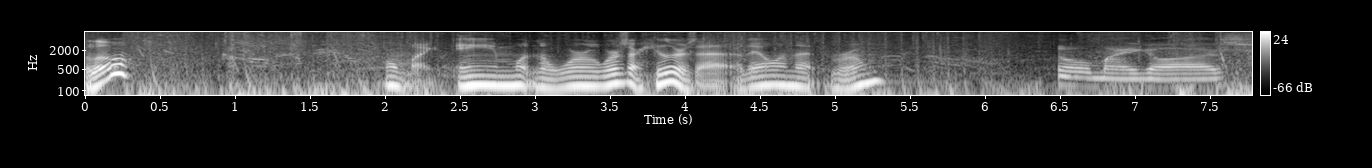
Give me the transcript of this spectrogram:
Hello? Oh my aim, what in the world? Where's our healers at? Are they all in that room? Oh my gosh.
